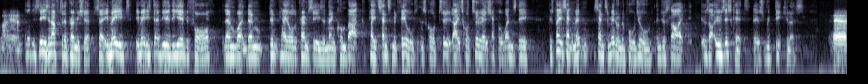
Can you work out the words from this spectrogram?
the season after the Premiership. So he made he made his debut the year before. Then went, then didn't play all the Prem season. Then come back, played centre midfield and scored two. Like he scored two against Sheffield Wednesday. He was playing centre mid, centre mid under Paul Jewell, and just like it was like, who's this kid? It was ridiculous. Yeah,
